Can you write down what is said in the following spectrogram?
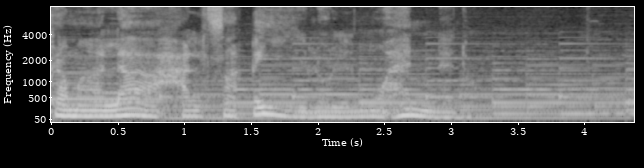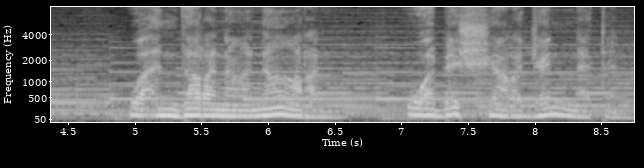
كما لاح الصقيل المهند. وأنذرنا نارا وبشر جنة.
